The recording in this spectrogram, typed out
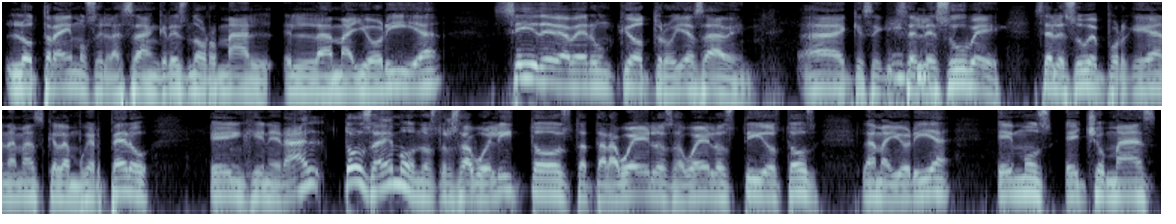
lo traemos en la sangre, es normal. La mayoría, sí debe haber un que otro, ya saben, ay, que se, se le sube, se le sube porque gana más que la mujer, pero en general, todos sabemos, nuestros abuelitos, tatarabuelos, abuelos, tíos, todos, la mayoría hemos hecho más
